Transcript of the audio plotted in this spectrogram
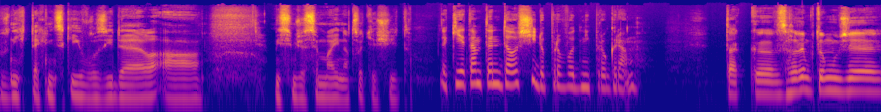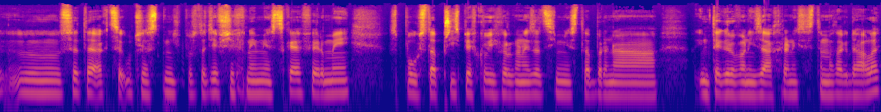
různých technických vozidel a myslím, že se mají na co těšit. Jaký je tam ten další doprovodný program? Tak eh, vzhledem k tomu, že eh, se té akce účastní v podstatě všechny městské firmy, spousta příspěvkových organizací města Brna, integrovaný záchranný systém a tak dále,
